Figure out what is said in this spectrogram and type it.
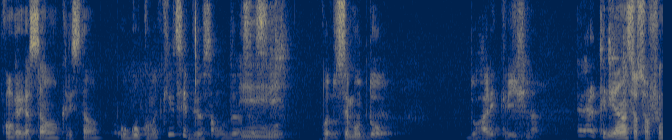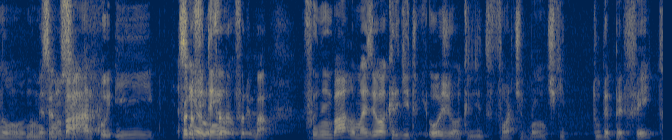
congregação cristão. Hugo, como é que você viu essa mudança E assim? Quando você mudou do Hare Krishna. eu era criança, eu só fui no, no mesmo se- barco e Foi, assim, no eu flu, tenho, foi, no, foi no embalo. fui no embalo, mas eu acredito que hoje eu acredito fortemente que tudo é perfeito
